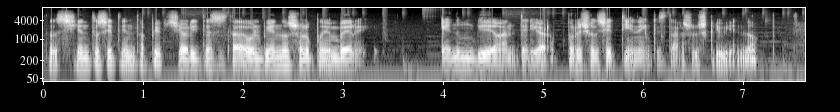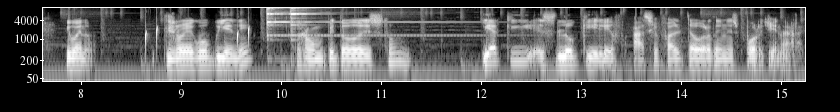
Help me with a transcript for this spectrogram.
Entonces, 170 pips. Y ahorita se está devolviendo. Solo pueden ver en un video anterior. Por eso se tienen que estar suscribiendo. Y bueno, luego viene, rompe todo esto. Y aquí es lo que le hace falta órdenes por llenar.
